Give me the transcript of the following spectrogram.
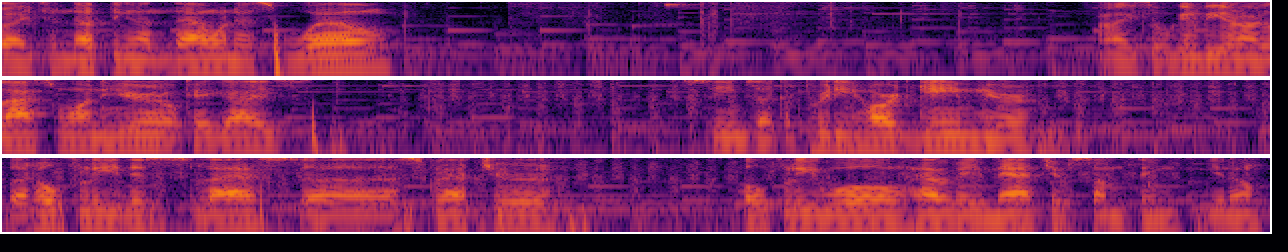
All right, so nothing on that one as well. All right, so we're gonna be on our last one here. Okay, guys. Seems like a pretty hard game here. But hopefully this last uh, scratcher, hopefully we'll have a match of something, you know.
